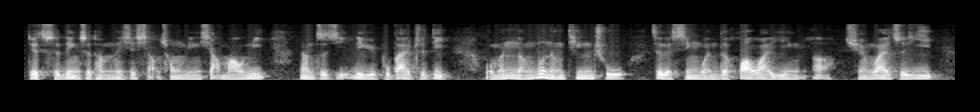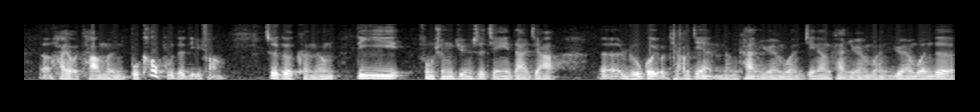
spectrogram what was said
这辞令是他们那些小聪明、小猫腻，让自己立于不败之地。我们能不能听出这个新闻的话外音啊、弦外之意？呃，还有他们不靠谱的地方？这个可能第一，风声君是建议大家。呃，如果有条件能看原文，尽量看原文。原文的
